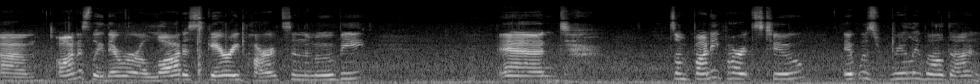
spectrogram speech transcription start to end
um, honestly, there were a lot of scary parts in the movie, and some funny parts too. It was really well done.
